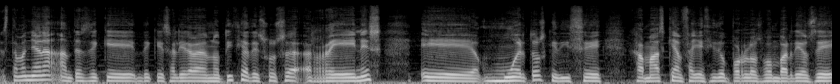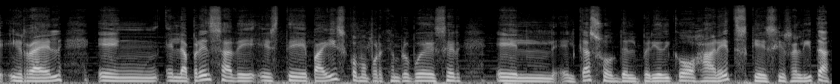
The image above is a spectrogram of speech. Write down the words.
esta mañana, antes de que, de que saliera la noticia de esos rehenes muertos, que dice Hamas que han fallecido por los bombardeos de Israel, en, la prensa de este país, como por ejemplo puede ser el, caso del periódico Haaretz, que es israelita,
